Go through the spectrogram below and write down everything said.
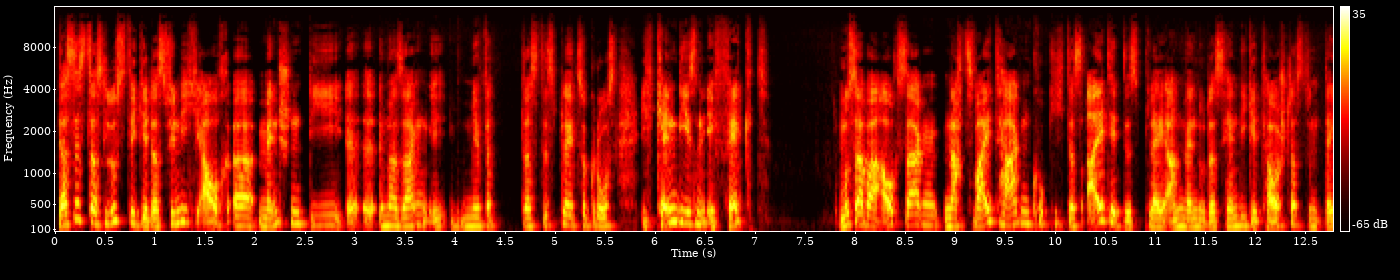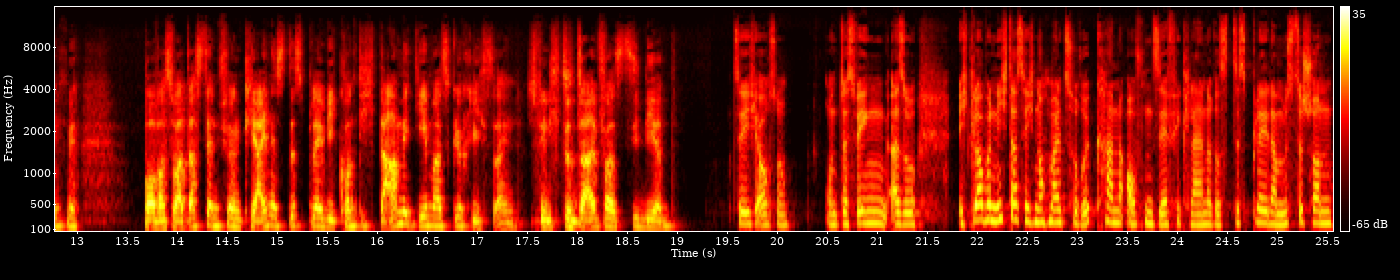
Das ist das Lustige. Das finde ich auch äh, Menschen, die äh, immer sagen, äh, mir wird das Display zu groß. Ich kenne diesen Effekt, muss aber auch sagen, nach zwei Tagen gucke ich das alte Display an, wenn du das Handy getauscht hast und denke mir, boah, was war das denn für ein kleines Display? Wie konnte ich damit jemals glücklich sein? Das finde ich total faszinierend. Sehe ich auch so. Und deswegen, also ich glaube nicht, dass ich nochmal zurück kann auf ein sehr viel kleineres Display. Da müsste schon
